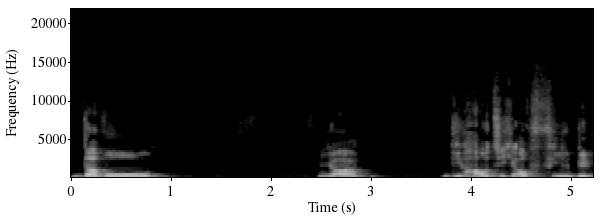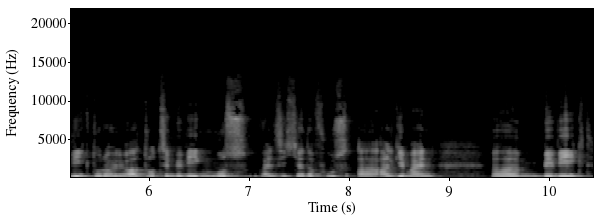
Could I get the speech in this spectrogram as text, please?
da wo ja, die Haut sich auch viel bewegt oder ja, trotzdem bewegen muss, weil sich ja der Fuß äh, allgemein äh, bewegt.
